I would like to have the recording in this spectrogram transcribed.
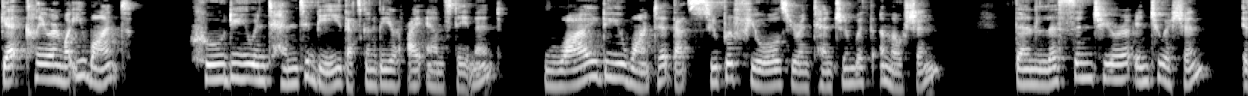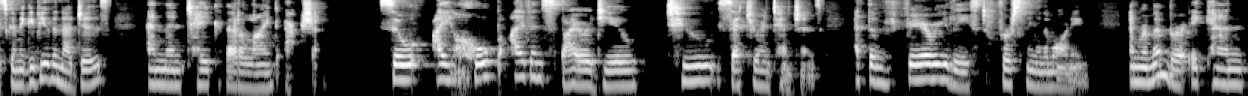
get clear on what you want. Who do you intend to be? That's going to be your I am statement. Why do you want it? That super fuels your intention with emotion. Then listen to your intuition. It's going to give you the nudges and then take that aligned action. So I hope I've inspired you to set your intentions at the very least first thing in the morning. And remember, it can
